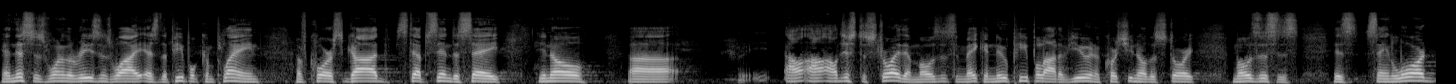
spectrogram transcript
And this is one of the reasons why, as the people complain, of course, God steps in to say, you know, uh, I'll, I'll, just destroy them, Moses, and make a new people out of you. And of course, you know the story. Moses is, is saying, Lord,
